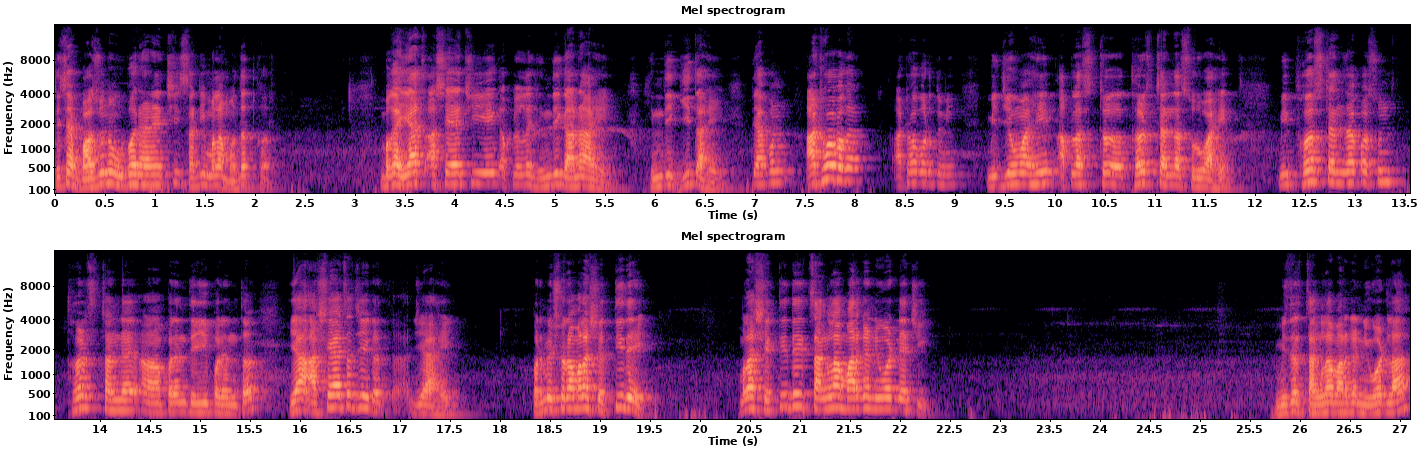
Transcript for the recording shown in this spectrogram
त्याच्या बाजूनं उभं राहण्याची साठी मला मदत कर. बघा याच आशयाची एक आपल्याला हिंदी गाणं आहे हिंदी गीत आहे ते आपण आठवा बघा. आठवा बरं तुम्ही. मी जेव्हा हे आपला स्ट थर्ड स्टँडा सुरू आहे मी फर्स्ट स्टँडापासून थर्ड स्टँडा येईपर्यंत या आशयाचं जे ग- जे आहे परमेश्वरा मला शक्ती दे. मला शक्ती दे चांगला मार्ग निवडण्याची. मी जर चांगला मार्ग निवडला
